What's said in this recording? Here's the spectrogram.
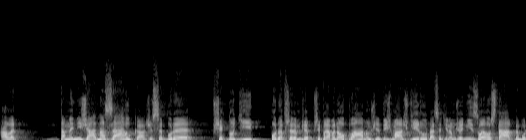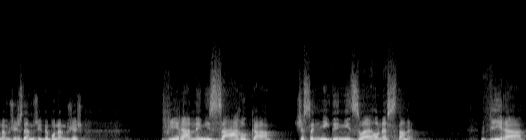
Ale tam není žádná záruka, že se bude všechno dít podle předem připraveného plánu, že když máš víru, tak se ti nemůže nic zlého stát, nebo nemůžeš zemřít, nebo nemůžeš... Víra není záruka, že se nikdy nic zlého nestane. Víra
